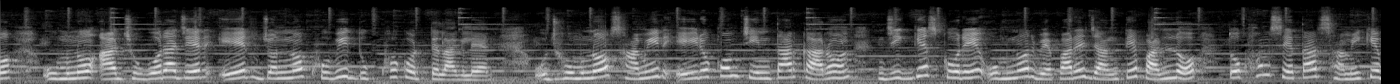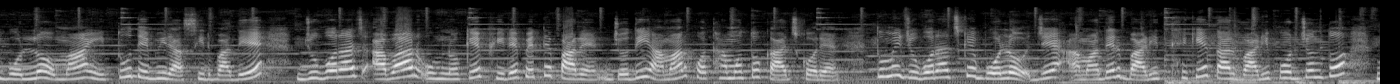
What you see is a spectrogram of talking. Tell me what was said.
উম্ন আর যুবরাজের এর জন্য খুবই দুঃখ করতে লাগলেন। ঝুম্ন স্বামীর এই রকম চিন্তার কারণ জিজ্ঞেস করে উম্নর ব্যাপারে জানতে পারল তখন সে তার স্বামীকে বলল মা ইতু দেবীর আশীর্বাদে যুবরাজ আবার উম্নকে ফিরে পেতে পারেন, যদি আমার কথা মতো কাজ করেন। তুমি যুবরাজকে বলো যে আমাদের বাড়ি থেকে তার বাড়ি পর্যন্ত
